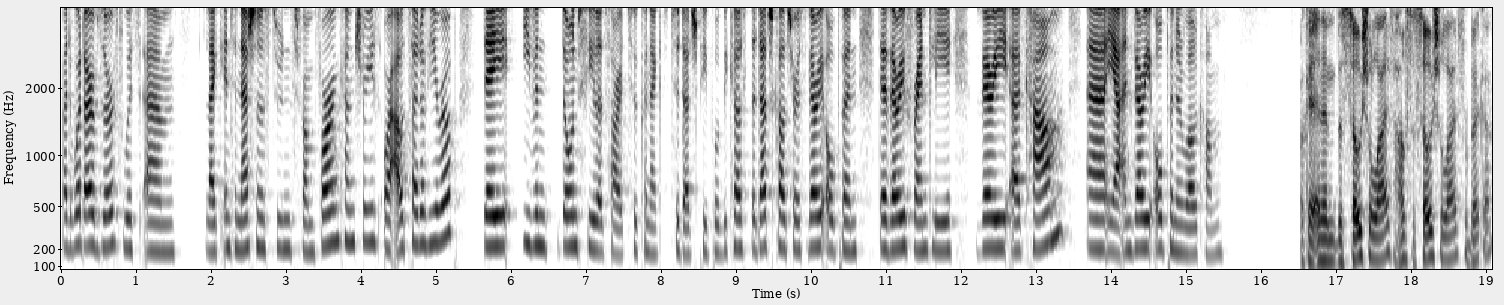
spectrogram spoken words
But what I observed with um, like international students from foreign countries or outside of Europe, they even don't feel it's hard to connect to Dutch people because the Dutch culture is very open. They're very friendly, very uh, calm, uh, yeah, and very open and welcome. Okay, and then the social life. How's the social life, Rebecca?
